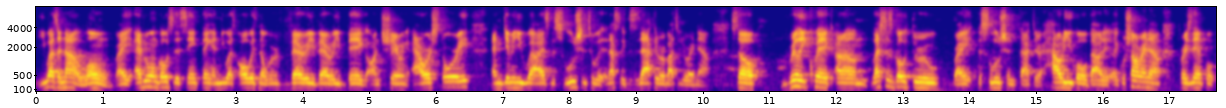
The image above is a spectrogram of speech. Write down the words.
you guys are not alone, right? Everyone goes to the same thing, and you guys always know we're very, very big on sharing our story and giving you guys the solution to it, and that's exactly what we're about to do right now. So, really quick, um, let's just go through right the solution factor. How do you go about it? Like Rashawn right now, for example,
